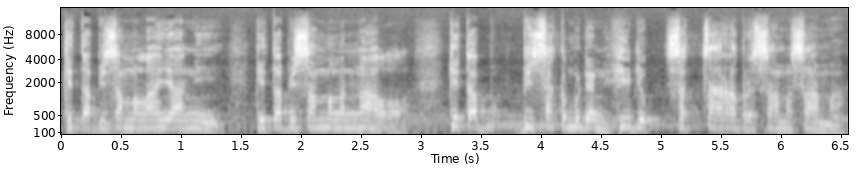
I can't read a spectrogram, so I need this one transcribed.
Kita bisa melayani, kita bisa mengenal, kita bisa kemudian hidup secara bersama-sama.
